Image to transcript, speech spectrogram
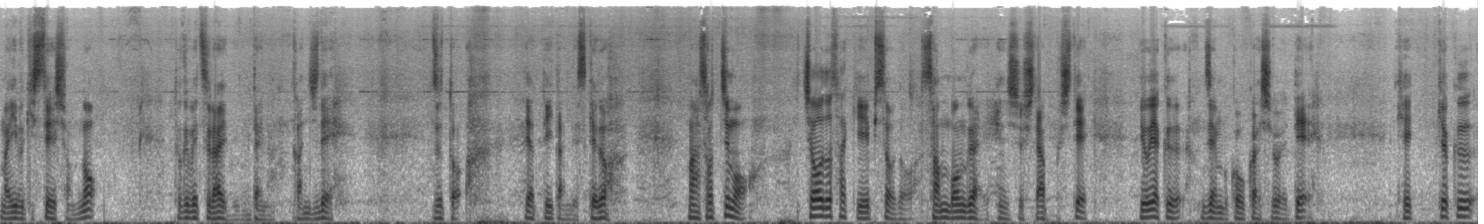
ー、まあ、いぶきステーションの特別ライブみたいな感じでずっとやっていたんですけど、まあ、そっちもちょうどさっきエピソードを3本ぐらい編集してアップしてようやく全部公開し終えて結局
